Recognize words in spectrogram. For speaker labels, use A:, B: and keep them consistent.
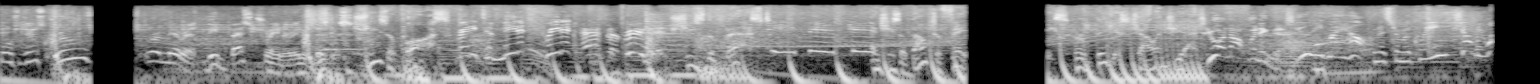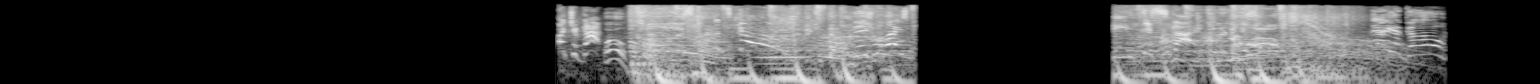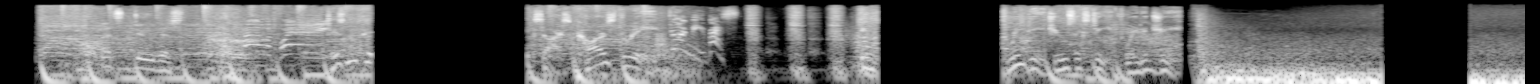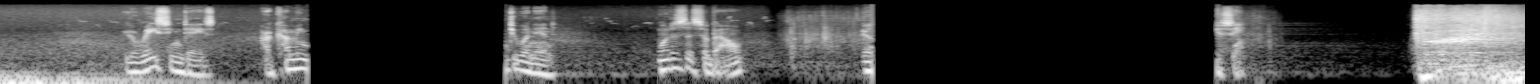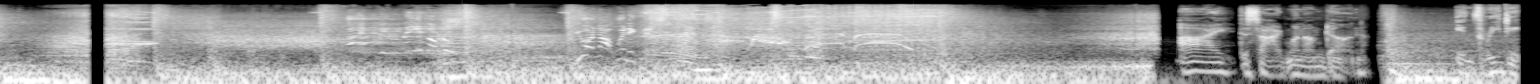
A: to introduce Cruz Ramirez, the best trainer in the business.
B: She's a boss.
C: Ready to meet it, greet it, and defeat it.
B: She's the best. And she's about to face her biggest challenge yet.
D: You are not winning this.
C: You need my help, Mr. McQueen. Show me what. What you got?
D: Whoa.
C: Let's go.
A: Let's do this.
B: Disney Pixar's Cars 3.
C: Join me, rest.
B: 3D June 16th, rated G.
E: Your racing days are coming to an end.
F: What is this about?
E: You see.
D: Are not winning this.
F: I decide when I'm done.
B: In 3D.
